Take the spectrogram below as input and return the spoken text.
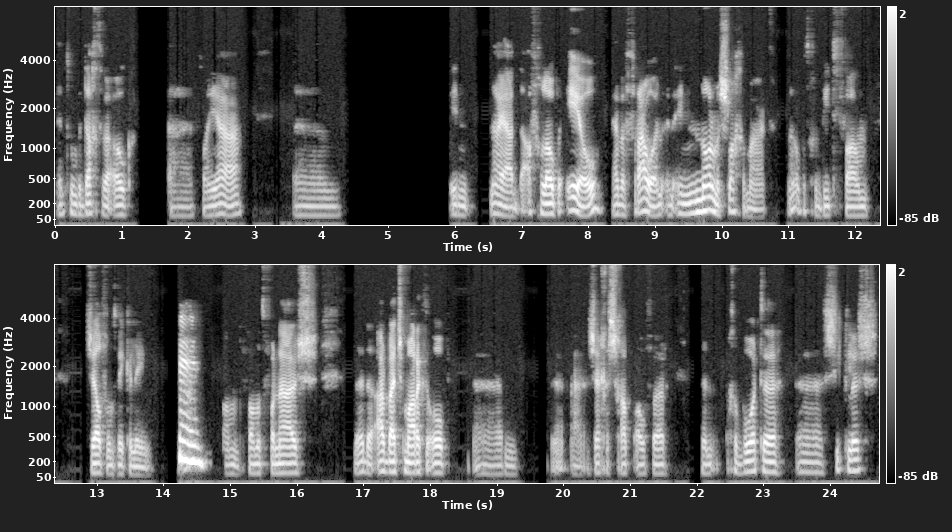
En toen bedachten we ook van ja, ehm, in nou ja, de afgelopen eeuw hebben vrouwen een enorme slag gemaakt hè, op het gebied van zelfontwikkeling. Hmm. Van, van het fornuis, de, de arbeidsmarkt op, ehm, zeggenschap over een geboorte uh, cyclus.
